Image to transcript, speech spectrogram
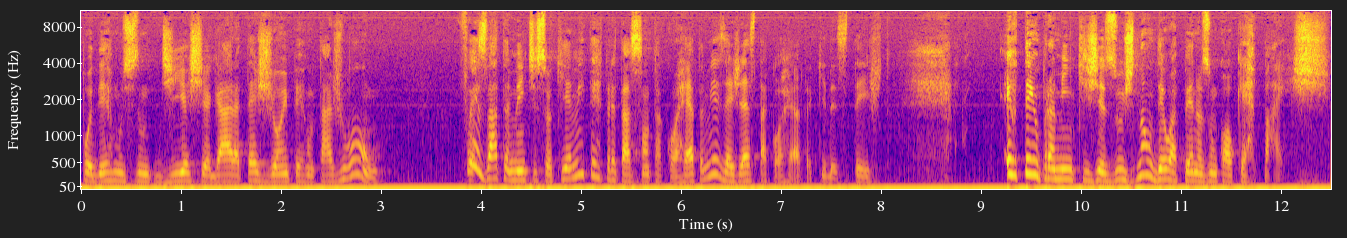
podermos um dia chegar até João e perguntar: João, foi exatamente isso aqui? A minha interpretação está correta? A minha exegese está correta aqui desse texto? Eu tenho para mim que Jesus não deu apenas um qualquer paz.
